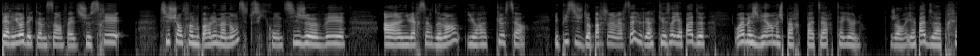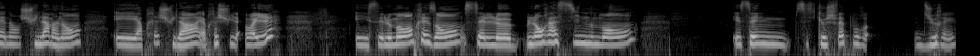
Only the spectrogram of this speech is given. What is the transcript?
période est comme ça, en fait. Je serai. Si je suis en train de vous parler maintenant, c'est tout ce qui compte. Si je vais à un anniversaire demain, il y aura que ça. Et puis, si je dois partir à l'anniversaire, aura que ça. Il n'y a pas de. Ouais, mais je viens, mais je pars pas tard, ta gueule. Genre, il n'y a pas de après, non. Je suis là maintenant. Et après, je suis là. Et après, je suis là. Vous voyez? Et c'est le moment présent, c'est le l'enracinement. Et c'est ce que je fais pour durer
